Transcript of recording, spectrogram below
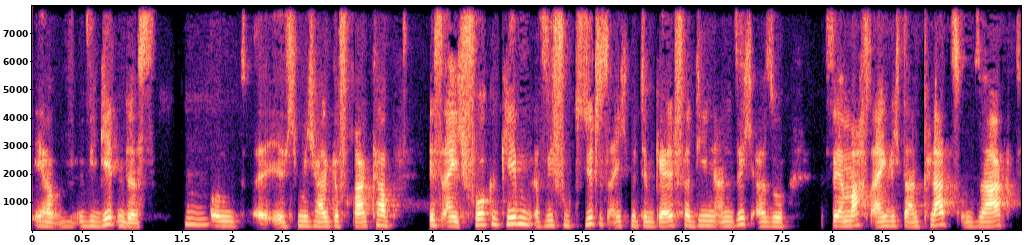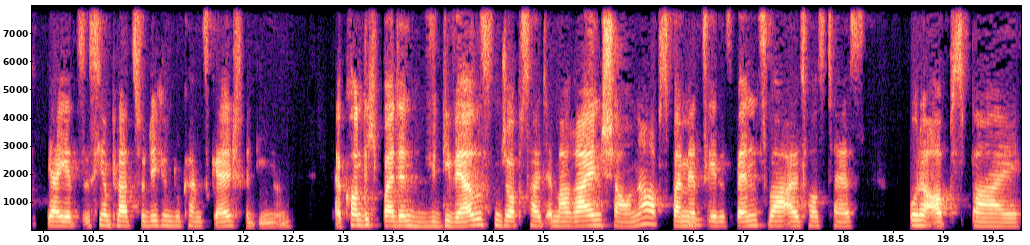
ja, wie geht denn das? Mhm. Und äh, ich mich halt gefragt habe, ist eigentlich vorgegeben, also wie funktioniert das eigentlich mit dem Geldverdienen an sich? Also wer macht eigentlich dann Platz und sagt, ja, jetzt ist hier ein Platz für dich und du kannst Geld verdienen. Und da konnte ich bei den diversesten Jobs halt immer reinschauen, ne? ob es bei mhm. Mercedes-Benz war als Hostess oder ob es bei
